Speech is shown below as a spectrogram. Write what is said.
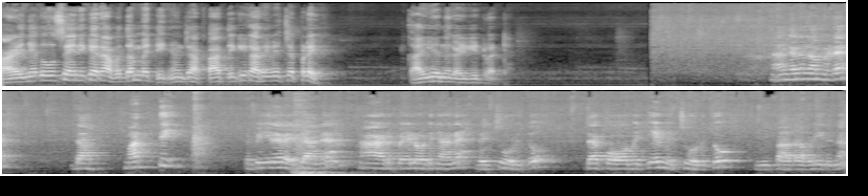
കഴിഞ്ഞ ദിവസം എനിക്കൊരു അബദ്ധം പറ്റി. ഞാൻ ചപ്പാത്തിക്ക് കറി വെച്ചപ്പോഴേ കൈ ഒന്ന് കഴുകിയിട്ട് വട്ടെ അങ്ങനെ നമ്മുടെ ദാ മത്തി പീര വെക്കാൻ ആ അടുപ്പയിലോട്ട് ഞാൻ വെച്ചു കൊടുത്തു. ഇതാ കോവയ്ക്കയും വെച്ചു കൊടുത്തു. ഇനിയിപ്പോൾ അത് അവിടെ ഇരുന്ന്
